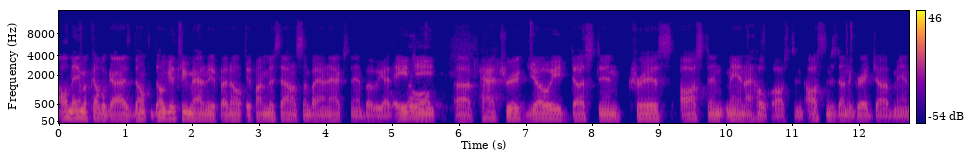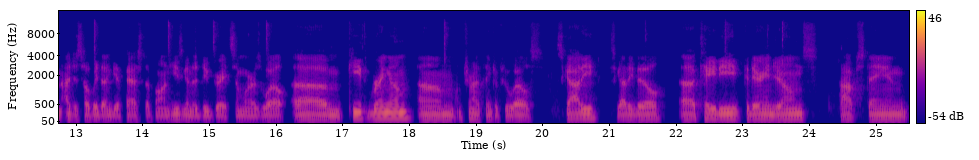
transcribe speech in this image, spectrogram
I'll name a couple guys. Don't don't get too mad at me if I don't if I miss out on somebody on accident. But we got AG, uh, Patrick, Joey, Dustin, Chris, Austin. Man, I hope Austin. Austin has done a great job, man. I just hope he doesn't get passed up on. He's going to do great somewhere as well. Um, Keith Brigham. Um, I'm trying to think of who else. Scotty, Scotty Dill, uh, KD, Kadarian Jones, Pop staying,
